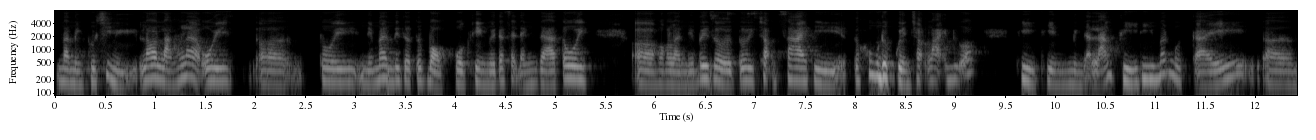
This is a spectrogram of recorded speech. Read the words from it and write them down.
mà mình cứ chỉ lo lắng là "Ôi, uh, tôi nếu mà bây giờ tôi bỏ cuộc thì người ta sẽ đánh giá tôi." uh, hoặc là nếu bây giờ tôi chọn sai thì tôi không được quyền chọn lại nữa, thì thì mình đã lãng phí đi mất một cái, uh,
